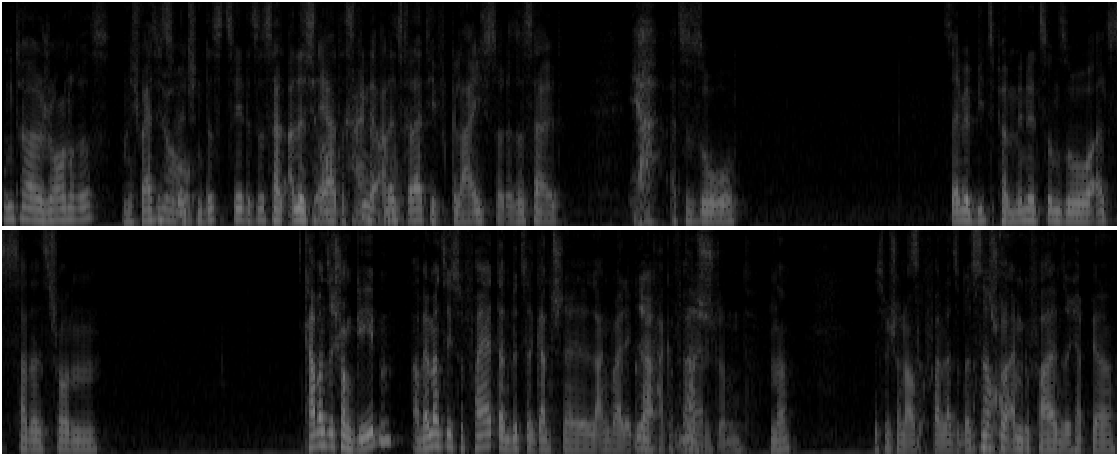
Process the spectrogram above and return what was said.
Untergenres und ich weiß nicht, zu Jo. welchen das zählt. Das ist halt alles eher, das klingt halt alles relativ gleich so. Das ist halt, ja, also so selbe Beats per Minute und so, also es hat es schon, kann man sich schon geben, aber wenn man sich so feiert, dann wird es halt ganz schnell langweilig und Ja, kacke für das einen. stimmt. Ne? Ist mir schon aufgefallen. Also das ist schon einem gefallen. So, ich habe ja.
